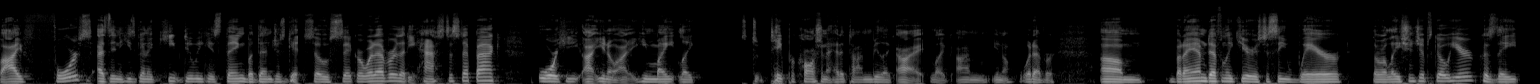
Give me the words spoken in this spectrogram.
by force, as in he's going to keep doing his thing, but then just get so sick or whatever that he has to step back, or he, I, you know, I, he might like st- take precaution ahead of time and be like, all right, like I'm, you know, whatever. Um, but I am definitely curious to see where the relationships go here because they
